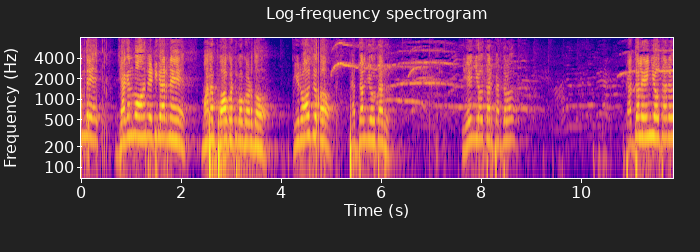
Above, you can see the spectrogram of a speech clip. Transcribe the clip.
ఉంది. జగన్మోహన్ రెడ్డి గారిని మనం పోగొట్టుకోకూడదు. ఈరోజు పెద్దలు చెబుతారు. ఏం చెబుతారు పెద్దలు? పెద్దలు ఏం చెబుతారు?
